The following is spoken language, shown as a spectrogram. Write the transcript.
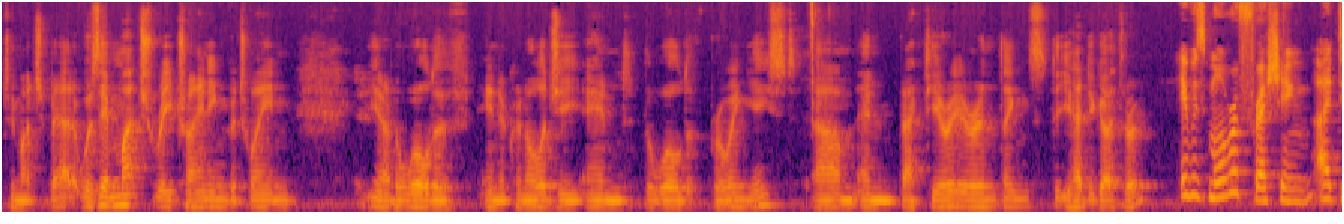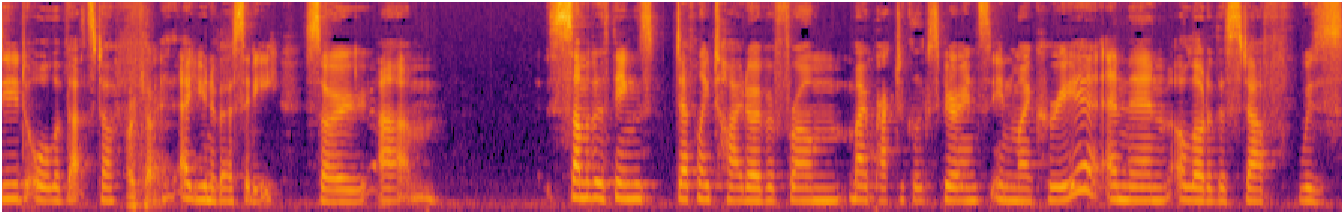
too much about it. Was there much retraining between you know the world of endocrinology and the world of brewing yeast um, and bacteria and things that you had to go through? It was more refreshing. I did all of that stuff Okay. at university. So um, some of the things definitely tied over from my practical experience in my career. And then a lot of the stuff was,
